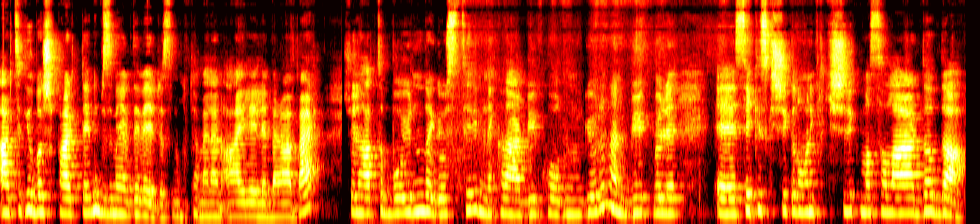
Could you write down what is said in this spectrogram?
artık yılbaşı partilerini bizim evde veririz muhtemelen aileyle beraber. Şöyle hatta boyunu da göstereyim ne kadar büyük olduğunu görün. Hani büyük böyle 8 kişilik ya da 12 kişilik masalarda da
